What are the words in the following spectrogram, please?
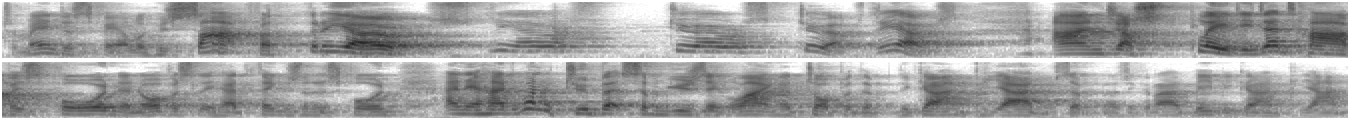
tremendous fellow, who sat for three hours. Three hours? Two hours? Two hours? Three hours and just played. He did have his phone and obviously had things on his phone, and he had one or two bits of music lying on top of the, the grand piano. It was a grand, baby grand piano.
